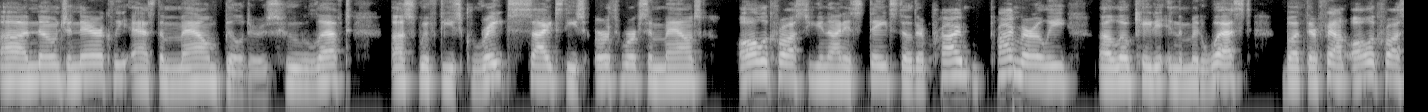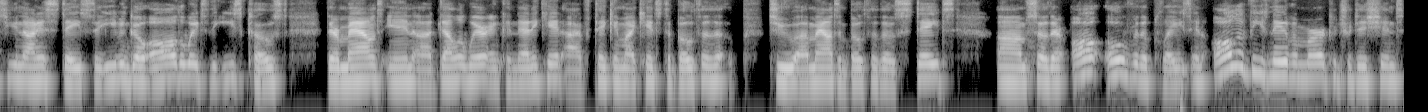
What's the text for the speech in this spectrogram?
uh, known generically as the mound builders who left us with these great sites, these earthworks and mounds all across the United States, though they're prim- primarily uh, located in the Midwest but they're found all across the United States. They even go all the way to the East Coast. They're mounds in uh, Delaware and Connecticut. I've taken my kids to both of the to uh, mounds in both of those states. Um, so they're all over the place, and all of these Native American traditions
